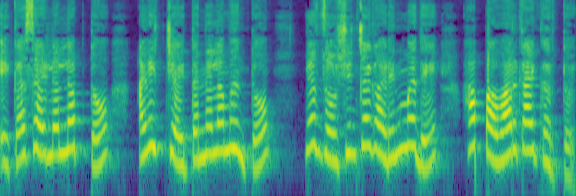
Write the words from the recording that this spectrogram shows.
एका साईडला लपतो आणि चैतन्याला म्हणतो या जोशींच्या गाडींमध्ये हा पवार काय करतोय?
